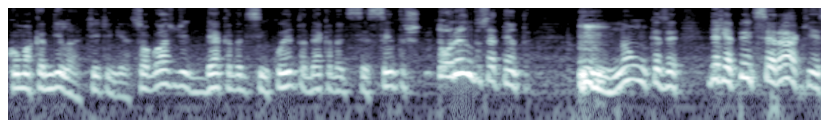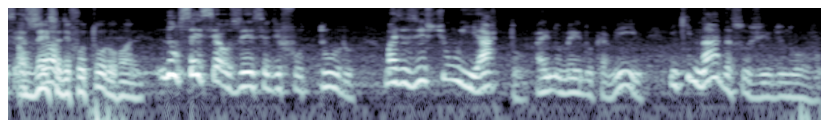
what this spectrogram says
como a Camila Tittinger, só gosto de década de 50, década de 60, estourando 70. Não, quer dizer, de repente, será que é ausência só... de futuro, Rony? Não sei se é ausência de futuro, mas existe um hiato aí no meio do caminho em que nada surgiu de novo.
